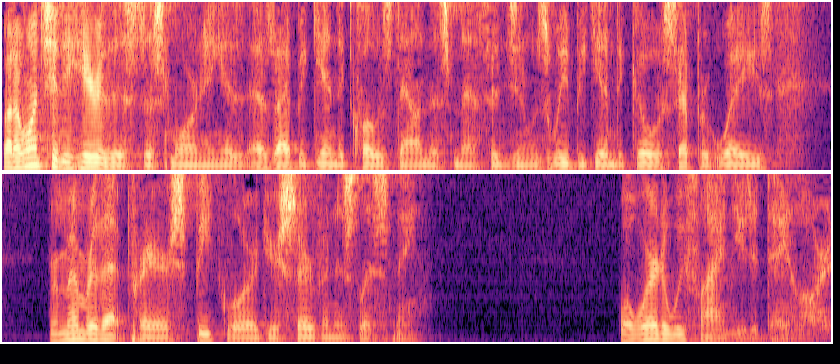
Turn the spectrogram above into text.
But I want you to hear this this morning as, as I begin to close down this message and as we begin to go separate ways. Remember that prayer Speak, Lord, your servant is listening. Well, where do we find you today, Lord?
